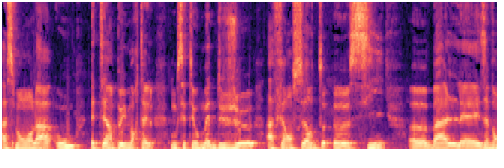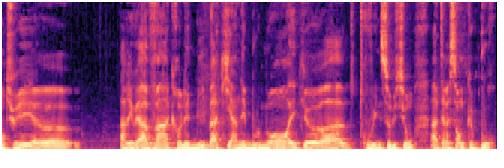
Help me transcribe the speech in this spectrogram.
à ce moment-là ou était un peu immortel. Donc c'était au maître du jeu à faire en sorte si euh, bah, les aventuriers euh, arrivaient à vaincre l'ennemi, bah, qu'il y a un éboulement et que ah, trouver une solution intéressante que pour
